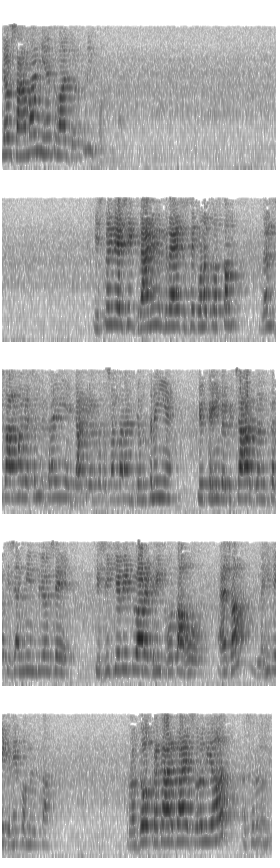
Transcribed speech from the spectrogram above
जब सामान्य है तो वहाँ ज़रूरत नहीं पड़ती। इसमें भी ऐसे ग्रामीण ग्रह से गुणत्वोत्तम, गंध सामान्य लक्षण इतना ही है जातिगत की ज़रूरत नहीं है, कि कहीं वे विचार गंध का किसी अन्य इंद्रियों से किसी के भी द्वारा गृहित होता हो, ऐसा नहीं देखने को मिलता। दो प्रकार का है, सुरभि और असुरभि।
